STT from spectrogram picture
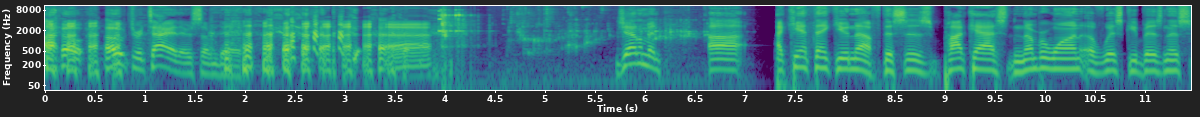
I, hope, I hope to retire there someday. Gentlemen, uh, I can't thank you enough. This is podcast number one of whiskey business,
